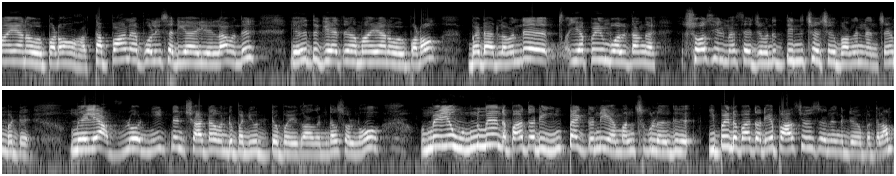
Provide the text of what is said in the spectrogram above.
மாதிரியான ஒரு படம் தப்பான போலீஸ் அதிகாரிகள்லாம் வந்து எழுத்து கேட்குற மாதிரியான ஒரு படம். பட் அதில் வந்து எப்பயும் போல்ட்டாங்க சோஷியல் மெசேஜ் வந்து திணிச்சு வச்சுருப்பாங்கன்னு நினச்சேன். பட் உண்மையிலேயே அவ்வளோ நீட் அண்ட் ஷார்ட்டாக வந்து பண்ணி விட்டுட்டு போயிருக்காங்கன்னு தான் சொல்லணும். உண்மையிலேயே இன்னுமே அந்த பாத்தோடைய இம்பாக்ட் வந்து என் மனசுக்குள்ளே இருக்குது. இப்போ இந்த பாத்தோடைய பாசிட்டிவ்ஸ் நெகட்டிவ் பார்த்தலாம்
